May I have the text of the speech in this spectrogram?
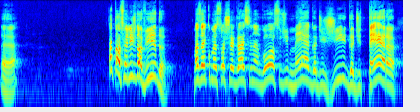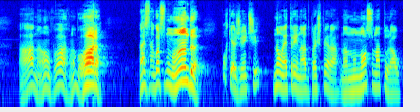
É. Ela estava feliz da vida. Mas aí começou a chegar esse negócio de mega, de giga, de tera. Ah, não, vamos embora. Ah, esse negócio não anda. Porque a gente não é treinado para esperar, no nosso natural.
